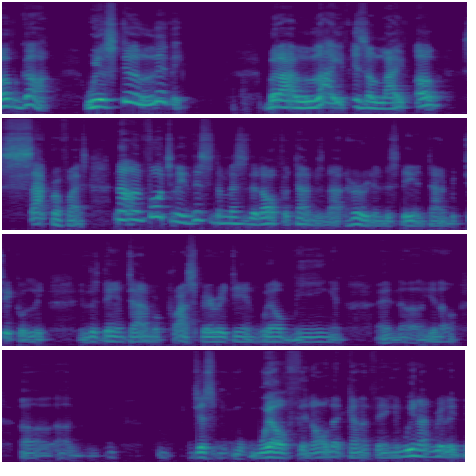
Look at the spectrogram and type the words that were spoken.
of God. We're still living, but our life is a life of sacrifice. Now, unfortunately, this is the message that oftentimes is not heard in this day and time, particularly in this day and time of prosperity and well-being and and uh, you know uh, uh, just wealth and all that kind of thing. And we're not really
